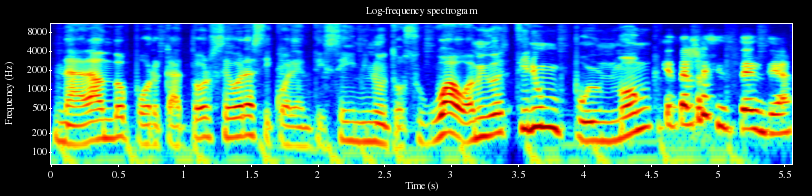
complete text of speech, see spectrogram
nadando por 14 horas y 46 minutos. ¡Wow, amigos! Tiene un pulmón. ¿Qué tal resistencia?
